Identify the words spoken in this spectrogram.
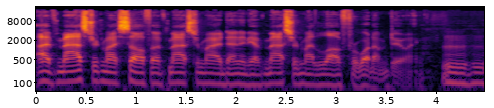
I've mastered myself. I've mastered my identity. I've mastered my love for what I'm doing. Mm-hmm.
